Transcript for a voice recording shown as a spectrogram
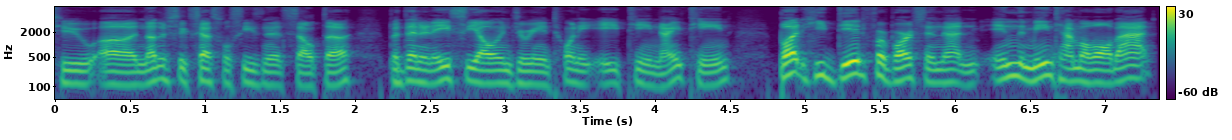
to uh, another successful season at Celta, but then an ACL injury in 2018 19. But he did for Barca in that. In the meantime of all that,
